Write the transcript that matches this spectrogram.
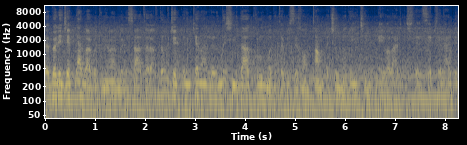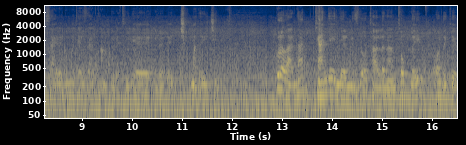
E, böyle cepler var bakın hemen böyle sağ tarafta. Bu ceplerin kenarlarında şimdi daha kurulmadı tabii sezon tam açılmadığı için meyveler işte sebzeler vesaire domatesler tam üreti, e, üreti çıkmadığı için buralardan kendi ellerinizle o tarladan toplayıp oradaki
